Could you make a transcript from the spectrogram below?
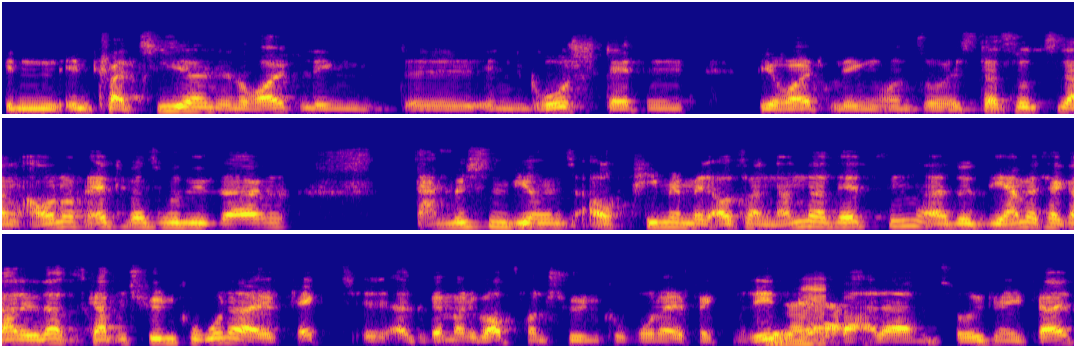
in, in Quartieren, in Reutlingen, äh, in Großstädten wie Reutlingen und so? Ist das sozusagen auch noch etwas, wo Sie sagen, da müssen wir uns auch viel mehr mit auseinandersetzen. Also Sie haben jetzt ja gerade gesagt, es gab einen schönen Corona-Effekt, äh, also wenn man überhaupt von schönen Corona-Effekten redet, ja, ja. bei aller Zurückgängigkeit.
